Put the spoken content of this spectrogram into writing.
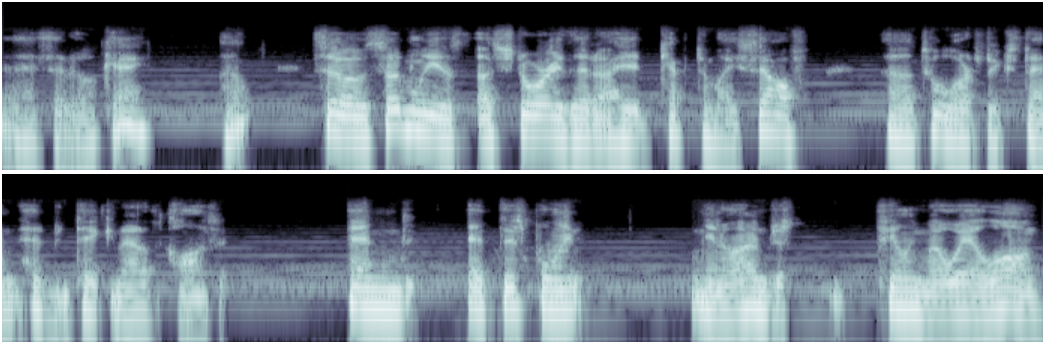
And I said, Okay. Well, so suddenly a, a story that I had kept to myself uh, to a large extent had been taken out of the closet. And at this point, you know, I'm just feeling my way along.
